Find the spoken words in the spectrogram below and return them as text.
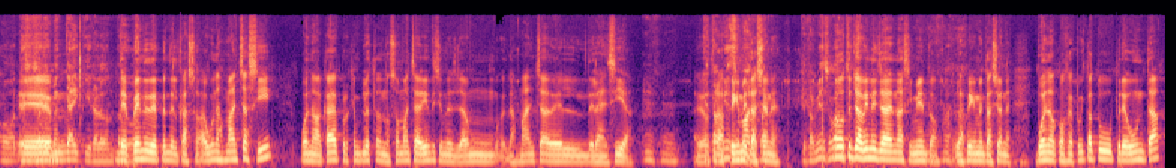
¿O necesariamente hay que ir al odontólogo? Depende, depende del caso. Algunas manchas sí. Bueno, acá, por ejemplo, estas no son manchas de dientes, sino ya las manchas de la encía. Hay otras pigmentaciones. Que también se no, esto ya viene ya de nacimiento, las pigmentaciones. Bueno, con respecto a tu pregunta,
